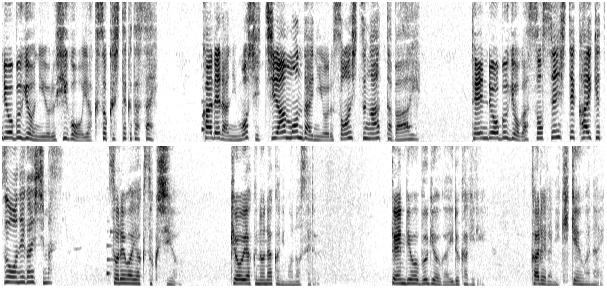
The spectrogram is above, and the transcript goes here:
領奉行による庇護を約束してください。彼らにもし治安問題による損失があった場合天領奉行が率先して解決をお願いします。それは約束しよう。協約の中にも載せる。天領奉行がいる限り彼らに危険はない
